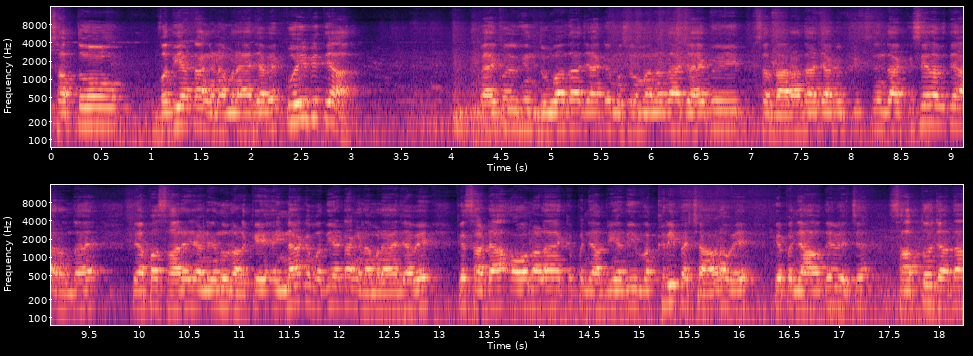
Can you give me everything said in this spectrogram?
ਸਭ ਤੋਂ ਵਧੀਆ ਢੰਗ ਨਾਲ ਮਨਾਇਆ ਜਾਵੇ। ਕੋਈ ਵੀ ਤਿਉਹਾਰ, ਚਾਹੇ ਕੋਈ ਹਿੰਦੂਆਂ ਦਾ, ਜਾਂ ਕੋਈ ਮੁਸਲਮਾਨਾਂ ਦਾ, ਚਾਹੇ ਕੋਈ ਸਰਦਾਰਾਂ ਦਾ, ਜਾਂ ਕੋਈ ਕਿਸੇ ਦਾ ਕਿਸੇ ਦਾ ਵੀ ਤਿਉਹਾਰ ਹੁੰਦਾ ਹੈ ਤੇ ਆਪਾਂ ਸਾਰੇ ਜਾਣੇ ਉਹਨੂੰ ਰਲ ਕੇ ਇੰਨਾ ਕੁ ਵਧੀਆ ਢੰਗ ਨਾਲ ਮਨਾਇਆ ਜਾਵੇ ਕਿ ਸਾਡਾ ਆਉਣ ਵਾਲਾ ਇੱਕ ਪੰਜਾਬੀਆਂ ਦੀ ਵੱਖਰੀ ਪਛਾਣ ਹੋਵੇ ਕਿ ਪੰਜਾਬ ਦੇ ਵਿੱਚ ਸਭ ਤੋਂ ਜ਼ਿਆਦਾ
